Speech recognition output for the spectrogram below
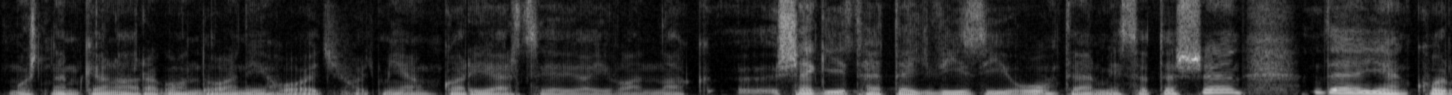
Most nem kell arra gondolni, hogy, hogy milyen karrier céljai vannak. Segíthet egy vízió természetesen, de ilyenkor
